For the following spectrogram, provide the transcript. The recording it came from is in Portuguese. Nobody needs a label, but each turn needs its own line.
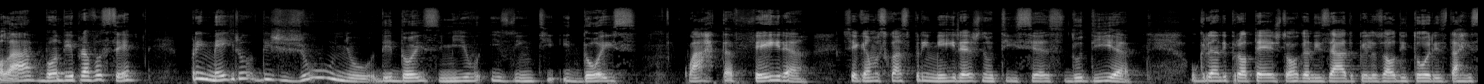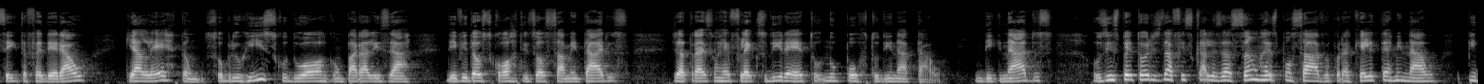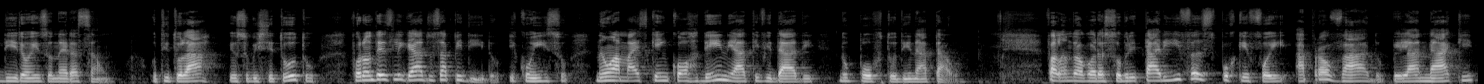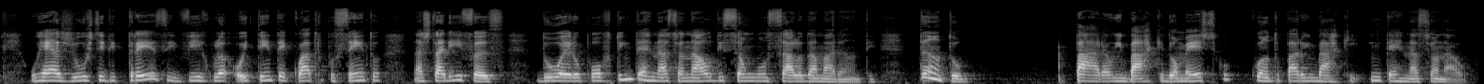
Olá, bom dia para você. 1 de junho de 2022, quarta-feira, chegamos com as primeiras notícias do dia. O grande protesto organizado pelos auditores da Receita Federal, que alertam sobre o risco do órgão paralisar devido aos cortes orçamentários, já traz um reflexo direto no Porto de Natal. Indignados, os inspetores da fiscalização responsável por aquele terminal pediram a exoneração. O titular e o substituto foram desligados a pedido e, com isso, não há mais quem coordene a atividade no Porto de Natal. Falando agora sobre tarifas, porque foi aprovado pela ANAC o reajuste de 13,84% nas tarifas do Aeroporto Internacional de São Gonçalo da Amarante, tanto para o embarque doméstico quanto para o embarque internacional.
